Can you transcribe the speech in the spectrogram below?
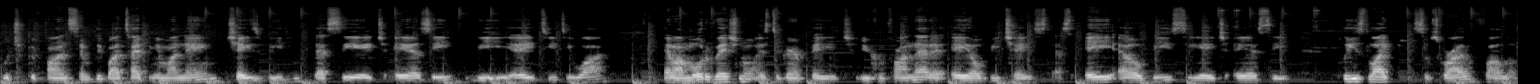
which you can find simply by typing in my name, Chase Beatty. That's C H A S E B E A T T Y. And my motivational Instagram page. You can find that at ALB Chase. That's A L B C H A S E. Please like, subscribe, and follow.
